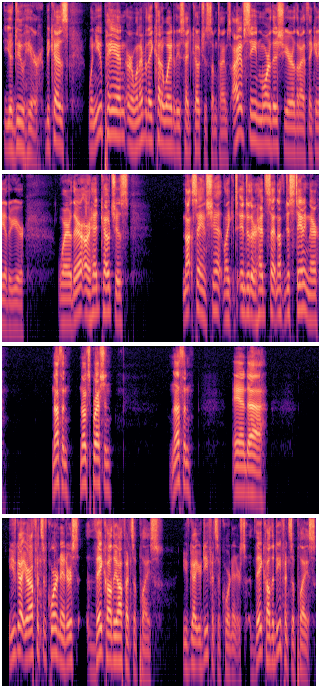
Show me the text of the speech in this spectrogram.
you do here?" Because when you pan or whenever they cut away to these head coaches, sometimes I have seen more this year than I think any other year, where there are head coaches not saying shit, like into their headset, nothing, just standing there. Nothing. No expression. Nothing. And uh, you've got your offensive coordinators, they call the offensive plays. You've got your defensive coordinators, they call the defensive plays.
